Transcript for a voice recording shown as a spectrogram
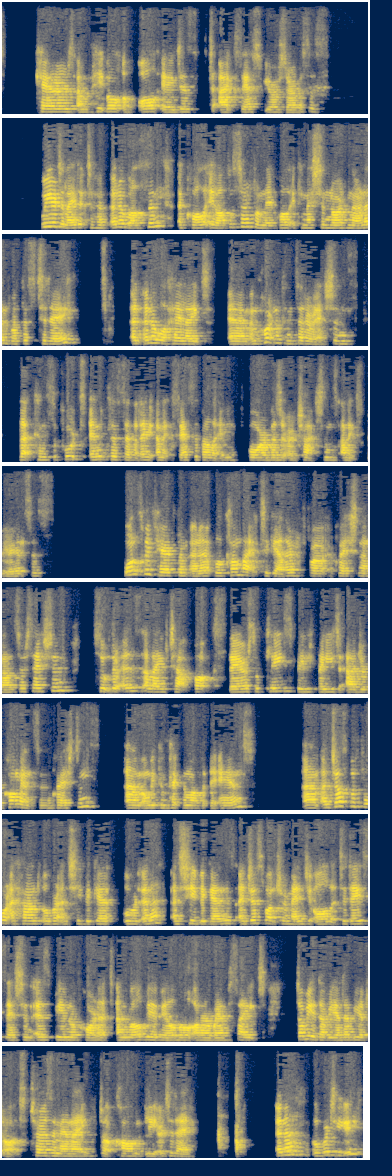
carers and people of all ages to access your services. We are delighted to have Una Wilson, Equality Officer from the Equality Commission Northern Ireland with us today. And Una will highlight um, important considerations that can support inclusivity and accessibility for visitor attractions and experiences. Once we've heard from Una, we'll come back together for a question and answer session. So there is a live chat box there, so please feel free to add your comments and questions um, and we can pick them up at the end. Um, and just before I hand over and she begin over to Una and she begins, I just want to remind you all that today's session is being recorded and will be available on our website www.tourismni.com later today. Una, over to you.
